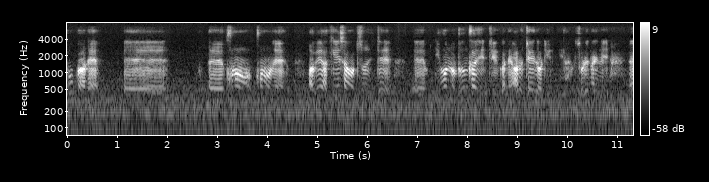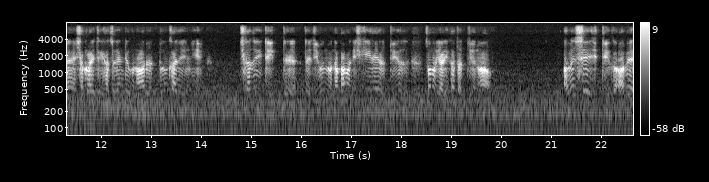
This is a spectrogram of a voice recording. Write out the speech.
僕はね、えーえー、このこのね安倍昭恵さんを通じて、えー、日本の文化人っていうかねある程度にそれなりに、えー、社会的発言力のある文化人に近づいていってで自分の仲間に引き入れるっていうそのやり方っていうのは安倍政治っていうか安倍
